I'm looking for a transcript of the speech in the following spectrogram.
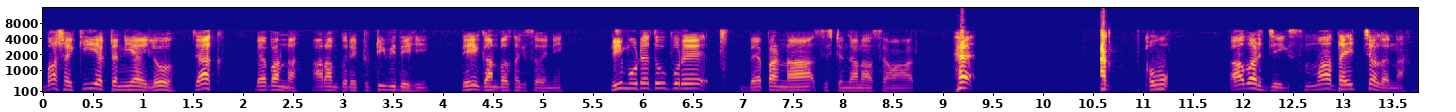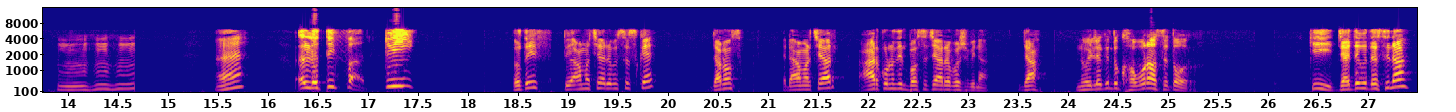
বাসায় কি একটা নিয়ে আইলো? যাক, ব্যাপার না, আরাম করে একটু টিভি দেখি। দেখি গান বাজনা কিছু হয়নি। রিমোটে তো উপরে, ব্যাপার না সিস্টেম জানা আছে আমার। হ্যাঁ। আবার জিক্স মাথায় চলে না। হ্যাঁ? লতিফা, তুই? লতিফ, তুই আমার চেয়ারে বসিস কে? জানোস, এটা আমার চেয়ার আর কোনোদিন বসে চেয়ারে বসবি না। যা, নইলে কিন্তু খবর আছে তোর। কি, যাইতে দেখছি না?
